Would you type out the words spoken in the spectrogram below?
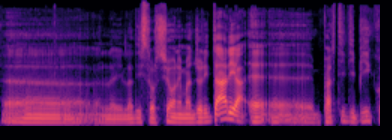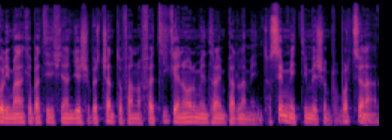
la distorsione maggioritaria, eh, partiti piccoli ma anche partiti fino al 10% fanno fatica enorme a entrare in Parlamento. Se metti invece un proporzionale,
